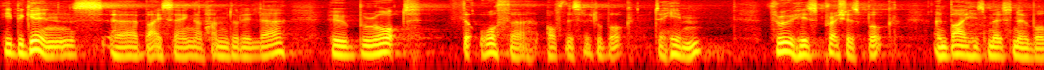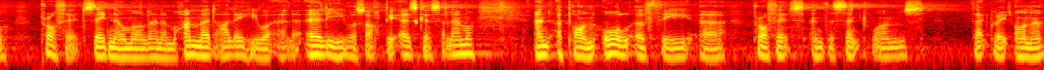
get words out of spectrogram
he begins uh, by saying Alhamdulillah who brought the author of this little book to him through his precious book and by his most noble Prophet, Sayyidina Maulana Muhammad alayhi wa alihi wa sahbihi azka salamu, and upon all of the uh, prophets and the sent ones, that great honor.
